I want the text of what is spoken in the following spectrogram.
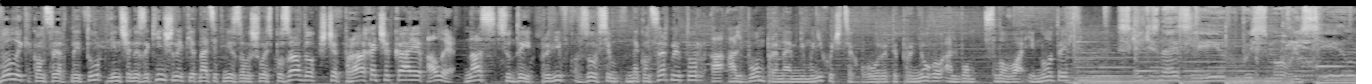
великий концертний тур. Він ще не закінчений, 15 місць залишилось позаду. Ще Праха чекає, але нас сюди привів зовсім не концертний тур, а альбом. Принаймні мені хочеться говорити про нього. Альбом Слова і ноти. Скільки знає слів, письмовий стіл,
